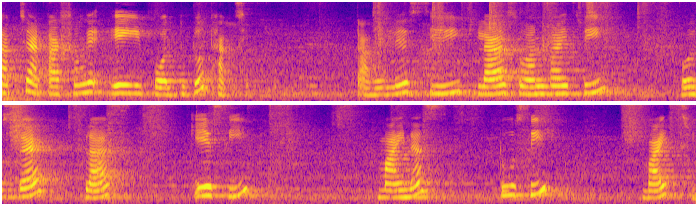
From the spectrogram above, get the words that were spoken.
থাকছে আর তার সঙ্গে এই পদ দুটো থাকছে। তাহলে C plus one by three whole square plus K C minus two C by three.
